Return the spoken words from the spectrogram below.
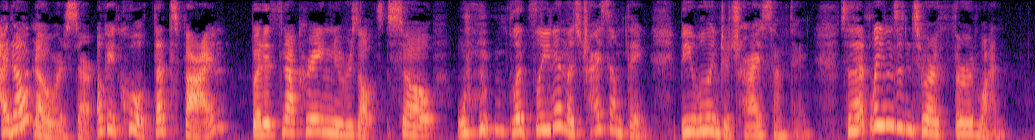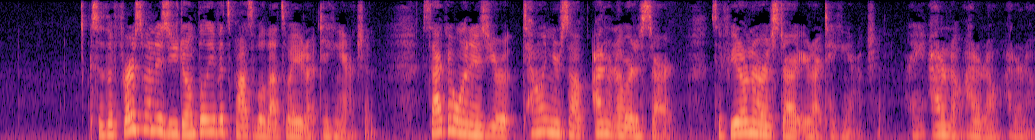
I don't know where to start. Okay, cool, that's fine, but it's not creating new results. So let's lean in, let's try something. Be willing to try something. So that leans into our third one. So the first one is you don't believe it's possible, that's why you're not taking action. Second one is you're telling yourself, I don't know where to start. So if you don't know where to start, you're not taking action, right? I don't know, I don't know, I don't know.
